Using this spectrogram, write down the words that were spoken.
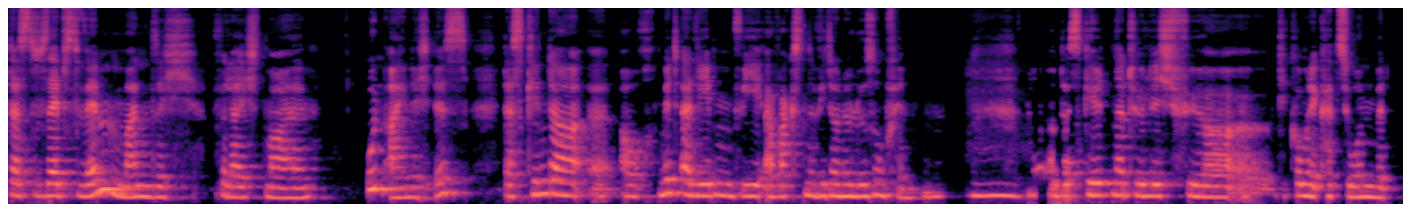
dass selbst wenn man sich vielleicht mal uneinig ist, dass Kinder äh, auch miterleben, wie Erwachsene wieder eine Lösung finden. Mhm. Und das gilt natürlich für äh, die Kommunikation mit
